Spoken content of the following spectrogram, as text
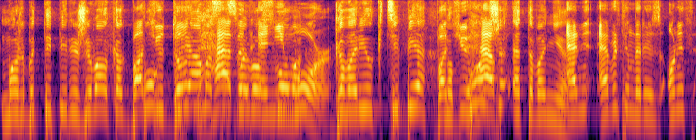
Может быть, ты переживал, как But Бог you прямо со своего слова говорил к тебе, но But you have больше этого нет. and everything that is only th-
